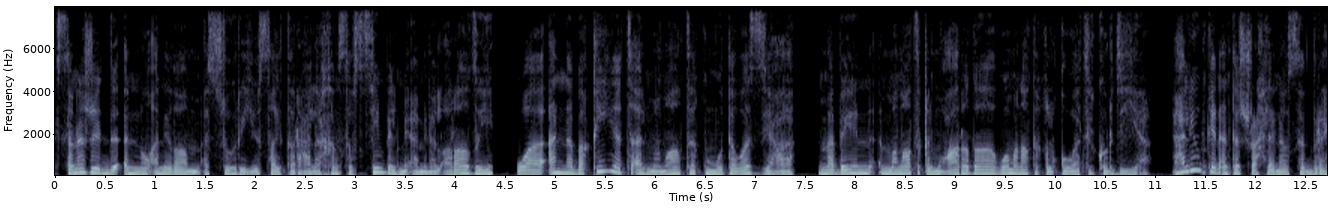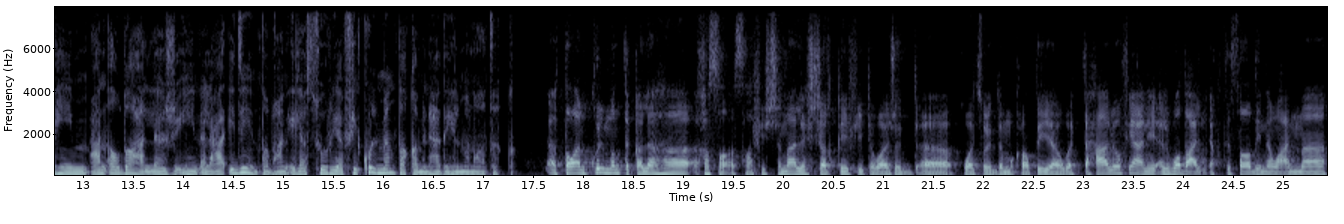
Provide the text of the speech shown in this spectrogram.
سنجد أن النظام السوري يسيطر على 65% من الأراضي وأن بقية المناطق متوزعة ما بين مناطق المعارضة ومناطق القوات الكردية هل يمكن أن تشرح لنا أستاذ إبراهيم عن أوضاع اللاجئين العائدين طبعا إلى سوريا في كل منطقة من هذه المناطق؟ طبعا كل منطقة لها خصائصها في الشمال الشرقي في تواجد آه، قوات سوريا الديمقراطية والتحالف يعني الوضع الاقتصادي نوعا ما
